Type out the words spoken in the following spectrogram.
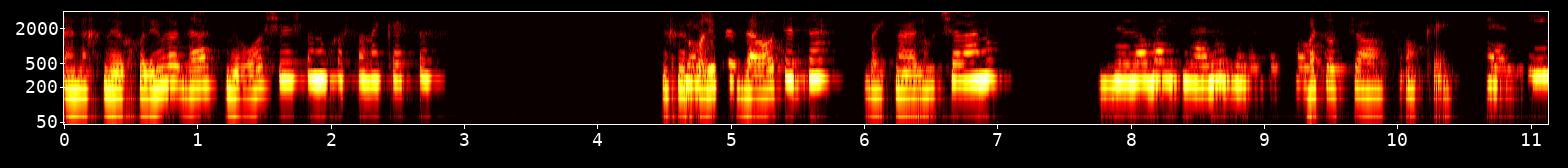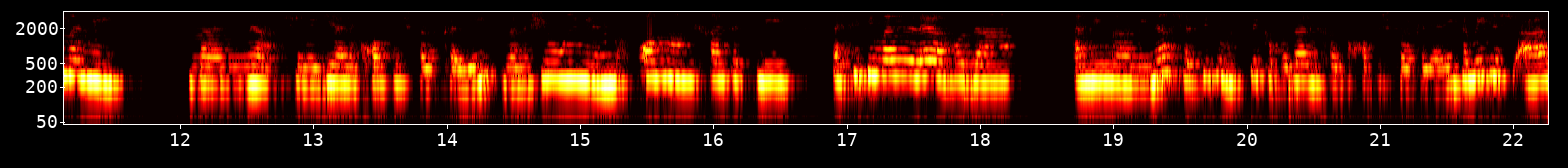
אנחנו יכולים לדעת מראש שיש לנו חסמי כסף? אנחנו כן. יכולים לזהות את זה בהתנהלות שלנו? זה לא בהתנהלות, זה בתוצאות. בתוצאות, אוקיי. כן, אם אני מאמינה שמגיע לי חופש כלכלי, ואנשים אומרים לי, אני מאוד מעריכה את עצמי, עשיתי מלא עבודה, אני מאמינה שעשיתי מספיק עבודה לחיות בחופש כלכלי. אני תמיד אשאל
